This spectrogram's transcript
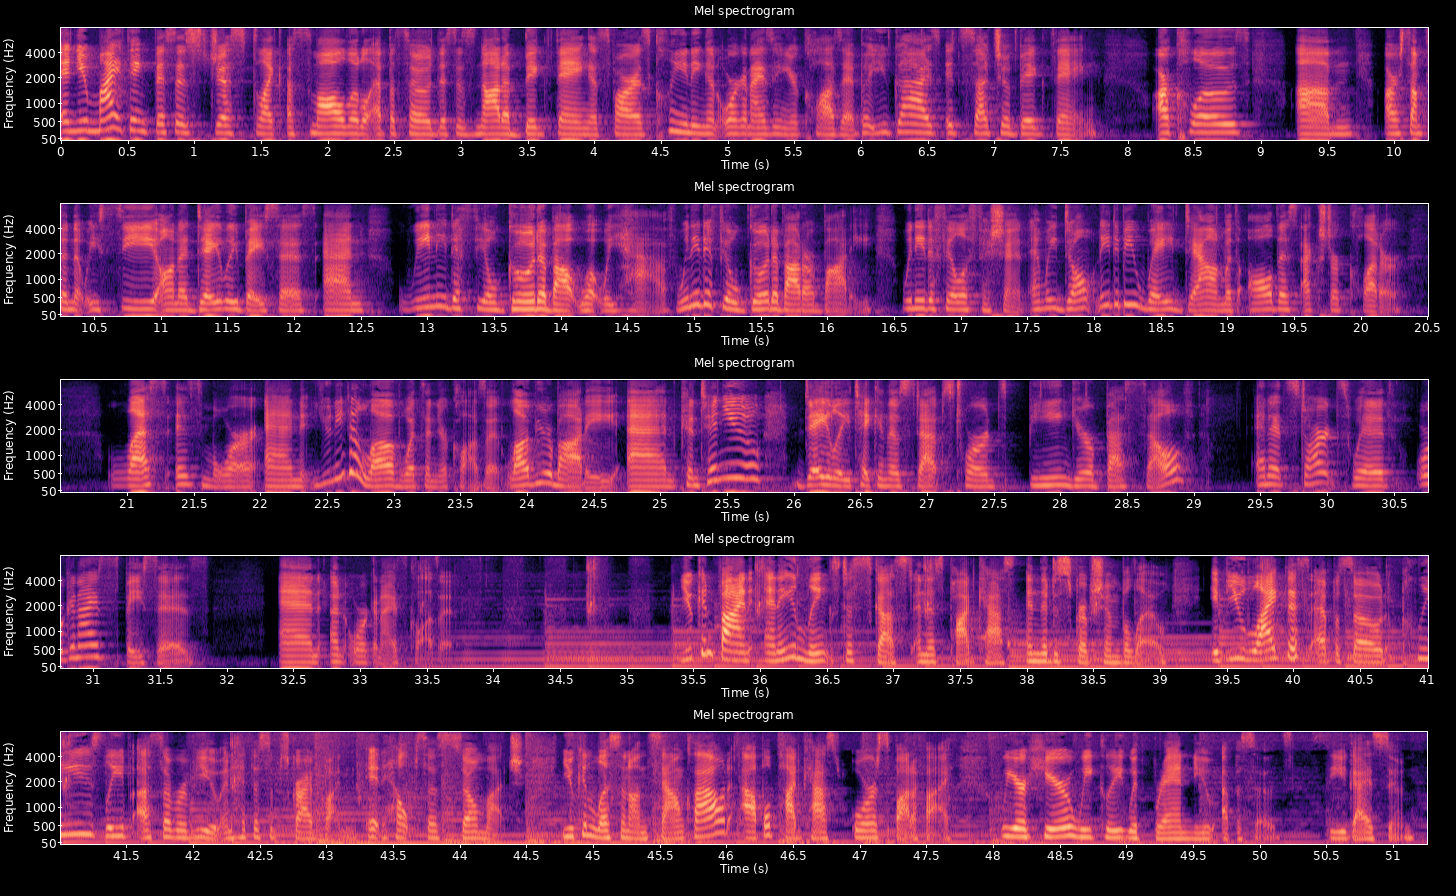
And you might think this is just like a small little episode. This is not a big thing as far as cleaning and organizing your closet. But you guys, it's such a big thing. Our clothes um, are something that we see on a daily basis, and we need to feel good about what we have. We need to feel good about our body. We need to feel efficient, and we don't need to be weighed down with all this extra clutter. Less is more, and you need to love what's in your closet, love your body, and continue daily taking those steps towards being your best self. And it starts with organized spaces and an organized closet. You can find any links discussed in this podcast in the description below. If you like this episode, please leave us a review and hit the subscribe button. It helps us so much. You can listen on SoundCloud, Apple Podcast, or Spotify. We are here weekly with brand new episodes. See you guys soon.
